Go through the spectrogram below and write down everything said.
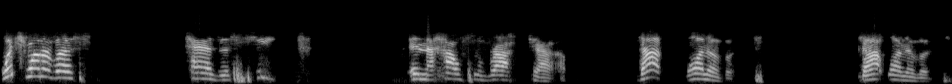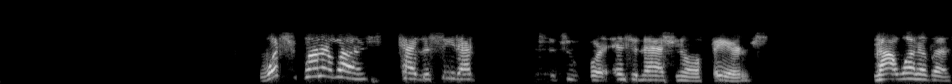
Which one of us has a seat in the house of Rothschild. Not one of us. Not one of us. Which one of us has a seat at the Institute for International Affairs? Not one of us.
